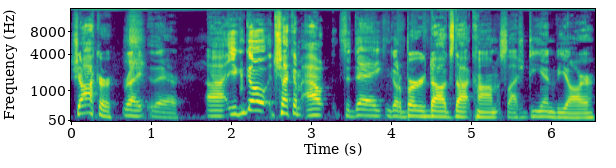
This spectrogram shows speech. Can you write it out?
Shocker, right there. Uh, you can go check them out today. You can go to birddogs.com slash DNVR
